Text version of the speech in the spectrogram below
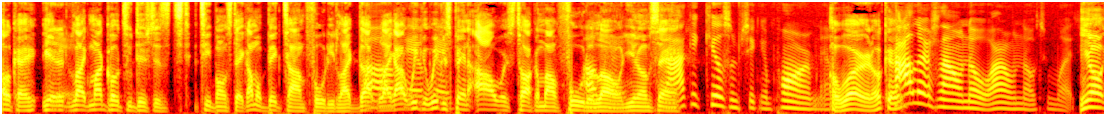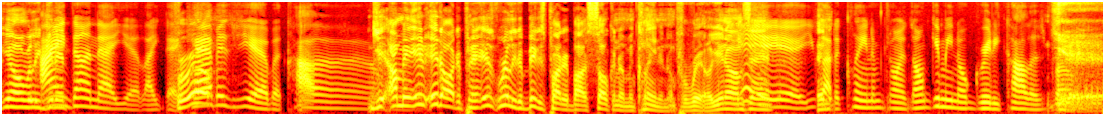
Okay, yeah, Yeah. like my go-to dish is T-bone steak. I'm a big time foodie. Like, that, Oh, like I, we okay, could we okay. could spend hours talking about food alone. You know what I'm saying? Nah, I could kill some chicken parm now. a word, okay. Collards, I don't know. I don't know too much. You don't you don't really I ain't in. done that yet, like that. For real? Cabbage, yeah, but collard. Yeah, I mean, it, it all depends. It's really the biggest part about soaking them and cleaning them for real. You know what I'm yeah, saying? yeah, you And- got to clean them joints. Don't give me no gritty collars, bro. Yeah,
